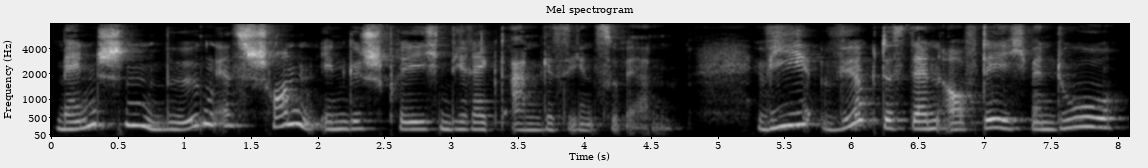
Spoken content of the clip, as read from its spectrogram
Menschen mögen es schon, in Gesprächen direkt angesehen zu werden. Wie wirkt es denn auf dich, wenn du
